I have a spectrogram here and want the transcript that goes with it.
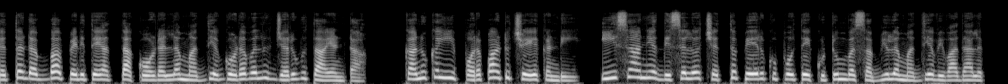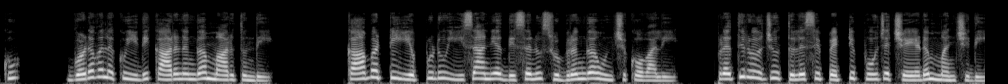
చెత్త డబ్బా పెడితే అత్తా కోడళ్ళ మధ్య గొడవలు జరుగుతాయంట. కనుక ఈ పొరపాటు చేయకండి. ఈశాన్య దిశలో చెత్త పేరుకుపోతే కుటుంబ సభ్యుల మధ్య వివాదాలకు గొడవలకు ఇది కారణంగా మారుతుంది. కాబట్టి ఎప్పుడూ ఈశాన్య దిశను శుభ్రంగా ఉంచుకోవాలి. ప్రతిరోజూ తులసి పెట్టి పూజ చేయడం మంచిది.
